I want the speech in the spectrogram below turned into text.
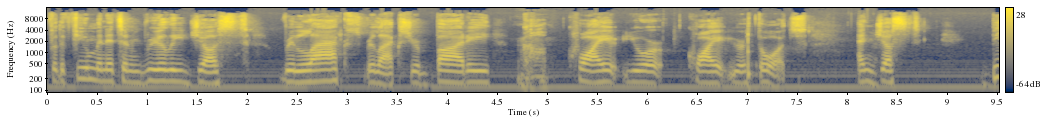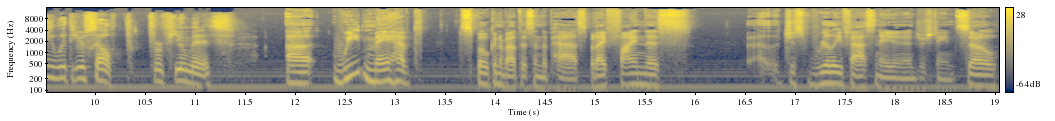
for the few minutes and really just relax, relax your body, qu- quiet your quiet your thoughts, and just be with yourself for a few minutes. Uh, we may have t- spoken about this in the past, but I find this uh, just really fascinating and interesting. So,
